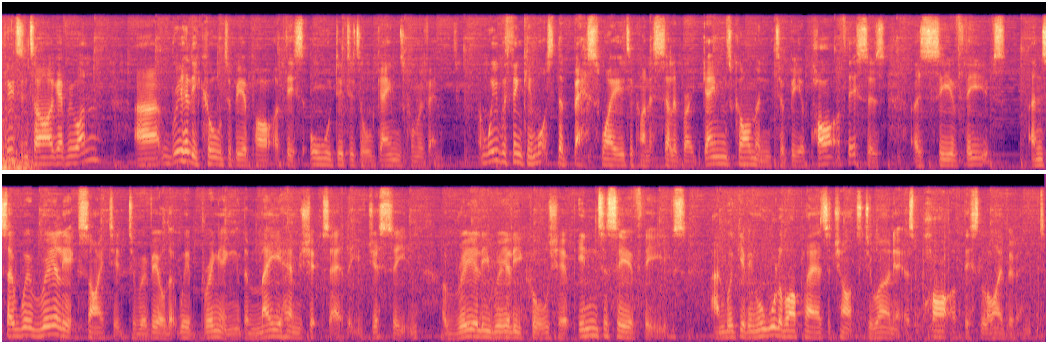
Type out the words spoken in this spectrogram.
Tag, everyone. Uh, really cool to be a part of this all-digital Gamescom event. And we were thinking, what's the best way to kind of celebrate Gamescom and to be a part of this as, as Sea of Thieves? And so we're really excited to reveal that we're bringing the Mayhem ship set that you've just seen, a really, really cool ship, into Sea of Thieves. And we're giving all of our players a chance to earn it as part of this live event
